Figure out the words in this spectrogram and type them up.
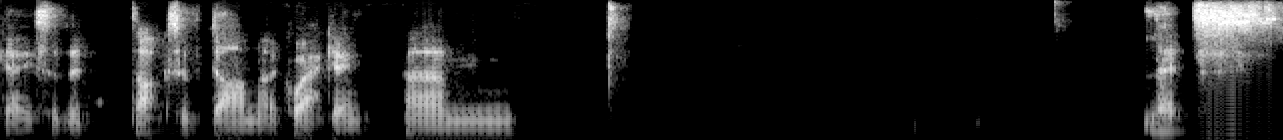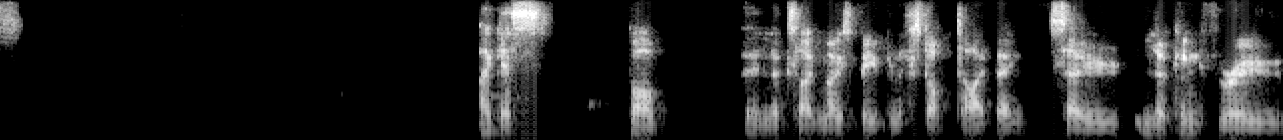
Okay, so the ducks have done a quacking. Um, let's, I guess, Bob, it looks like most people have stopped typing. So looking through,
